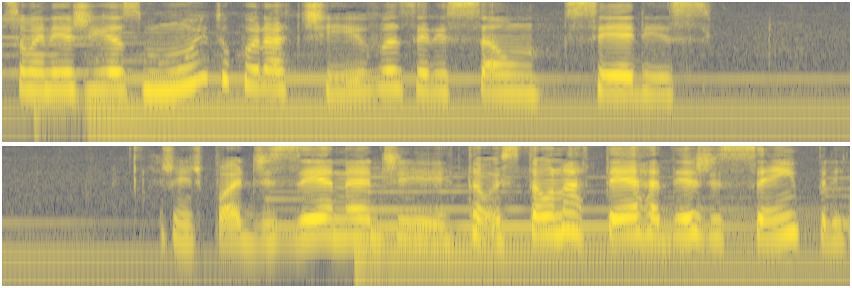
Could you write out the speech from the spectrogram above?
são energias muito curativas, eles são seres, a gente pode dizer, né, de, estão na Terra desde sempre,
